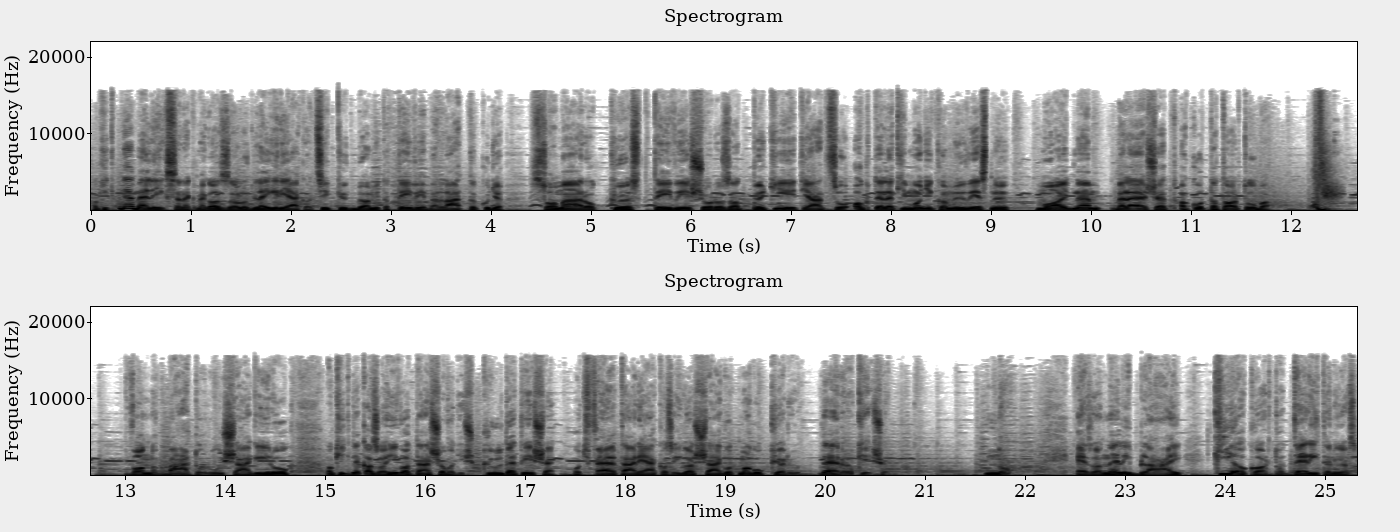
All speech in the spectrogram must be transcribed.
akik nem elégszenek meg azzal, hogy leírják a cikkükbe, amit a tévében láttak, hogy a Szamárok közt tévésorozat pötyjét játszó Akteleki Monika művésznő majdnem beleesett a kottatartóba. Vannak bátor újságírók, akiknek az a hivatása, vagyis küldetése, hogy feltárják az igazságot maguk körül, de erről később. No, ez a Nelly Bly ki akarta deríteni az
